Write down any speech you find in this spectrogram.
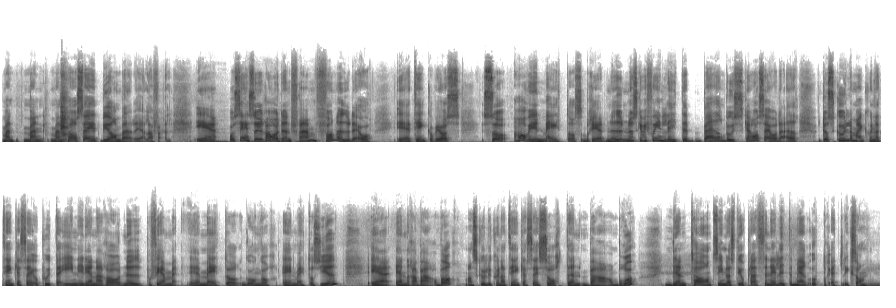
Man, man, man tar sig ett björnbär i alla fall. Eh, och sen så i raden framför nu då, eh, tänker vi oss, så har vi en meters bredd nu. Nu ska vi få in lite bärbuskar och så där. Då skulle man kunna tänka sig att putta in i denna rad nu på fem eh, meter gånger en meters djup eh, en rabarber. Man skulle kunna tänka sig sorten barbro. Den tar inte så himla stor plats. Den är lite mer upprätt liksom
